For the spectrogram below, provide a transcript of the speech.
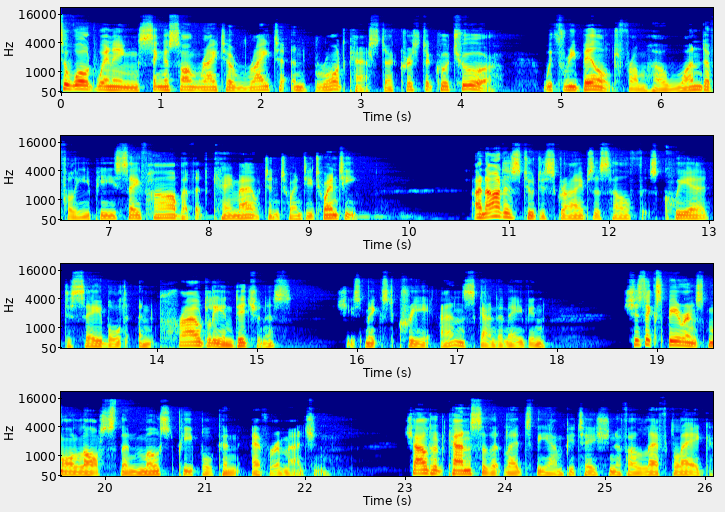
That's award winning singer songwriter, writer, and broadcaster Christa Couture with Rebuild from her wonderful EP Safe Harbor that came out in 2020. An artist who describes herself as queer, disabled, and proudly indigenous, she's mixed Cree and Scandinavian, she's experienced more loss than most people can ever imagine. Childhood cancer that led to the amputation of her left leg.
